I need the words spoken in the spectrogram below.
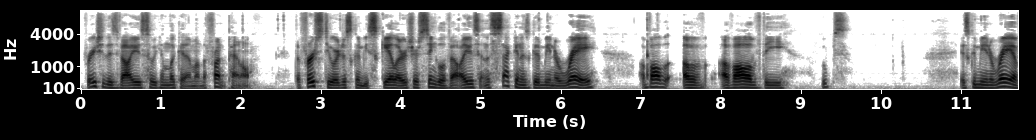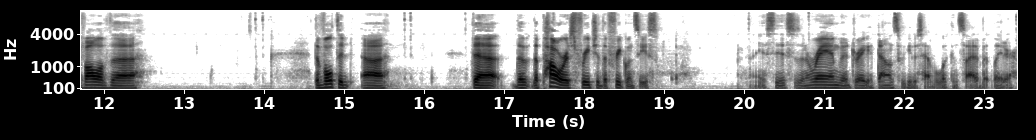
for each of these values so we can look at them on the front panel. The first two are just going to be scalars or single values, and the second is going to be an array of all of, of all of the oops. It's going to be an array of all of the the voltage uh, the, the the powers for each of the frequencies. You see this is an array. I'm going to drag it down so we can just have a look inside of it later.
